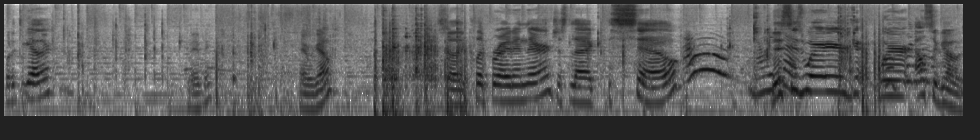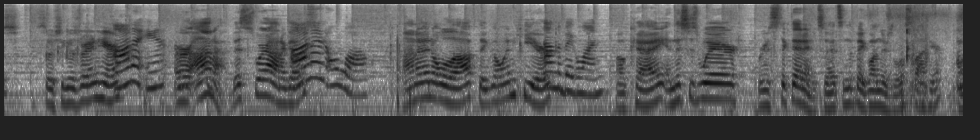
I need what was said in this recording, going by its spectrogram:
put it together. Maybe. There we go. So they clip right in there, just like so. Oh, now we This put is where where Elsa goes. So she goes right in here. Anna and Or Anna. This is where Anna goes. Anna and Olaf Anna and Olaf, they go in here. on the big one. Okay, and this is where we're gonna stick that in. So that's in the big one. There's a little slot here. And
